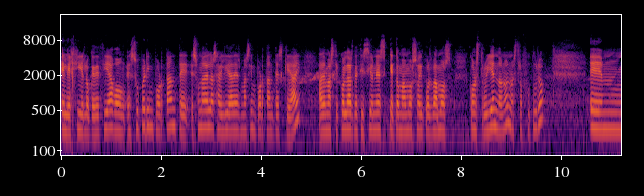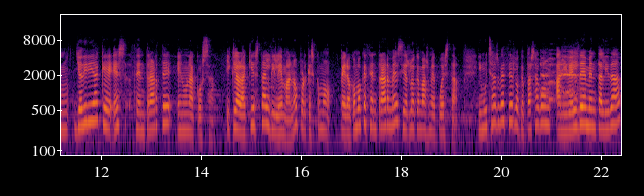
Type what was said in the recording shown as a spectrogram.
elegir, lo que decía Gon, es súper importante, es una de las habilidades más importantes que hay, además que con las decisiones que tomamos hoy, pues vamos construyendo ¿no? nuestro futuro. Em, yo diría que es centrarte en una cosa. Y claro, aquí está el dilema, ¿no? Porque es como, pero ¿cómo que centrarme si es lo que más me cuesta? Y muchas veces lo que pasa a nivel de mentalidad,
